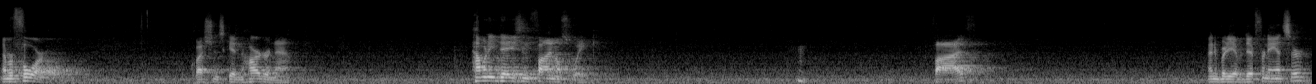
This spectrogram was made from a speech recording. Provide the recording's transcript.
Number four. Question's getting harder now. How many days in finals week? Five. Anybody have a different answer?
